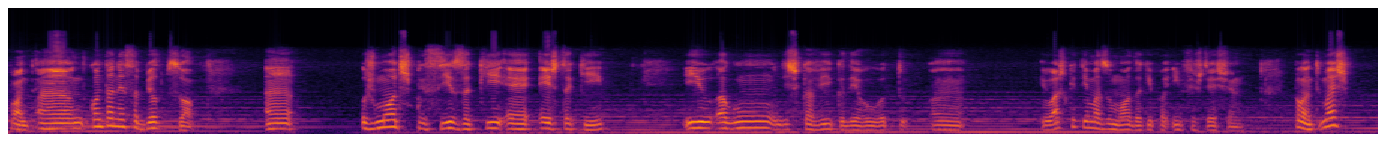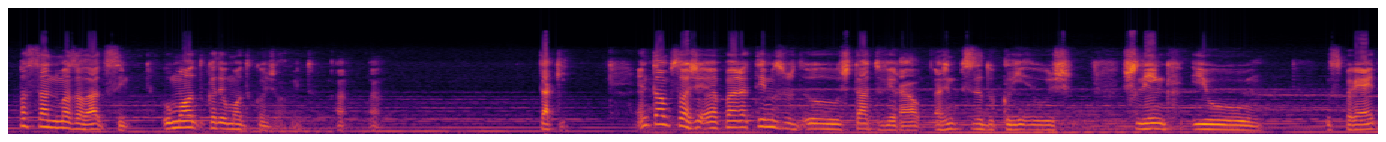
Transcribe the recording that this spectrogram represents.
Pronto, uh, contando essa build pessoal, uh, os modos precisos aqui é este aqui e algum diz que havia, cadê o outro? Uh, eu acho que tem mais um modo aqui para Infestation. Pronto, mas passando mais ao lado, sim. O modo, cadê o modo de congelamento? Ah, ah. Tá aqui. Então pessoal, para termos o, o status viral, a gente precisa do os Sling e o spread,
